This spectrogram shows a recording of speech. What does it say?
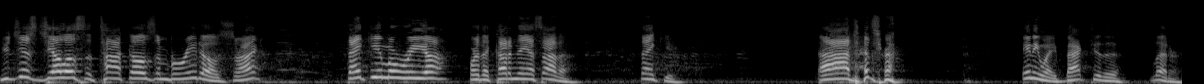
You're just jealous of tacos and burritos, right? Thank you, Maria, for the carne asada. Thank you. Ah, that's right. Anyway, back to the letter.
